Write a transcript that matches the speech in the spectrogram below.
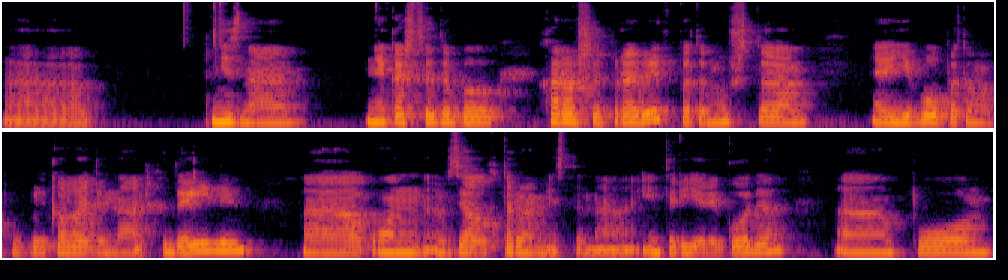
э, не знаю, мне кажется, это был хороший прорыв, потому что э, его потом опубликовали на Архидейле. А, Он взял второе место на интерьере года а, по,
